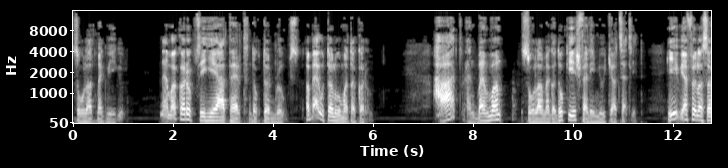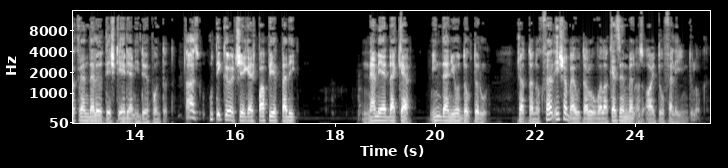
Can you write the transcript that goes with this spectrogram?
szólalt meg végül. Nem akarok pszichiátert, Dr. Brooks. A beutalómat akarom. Hát, rendben van, szólal meg a doki, és felém nyújtja a cetlit. Hívja föl a szakrendelőt, és kérjen időpontot. Az úti költséges papírt pedig... Nem érdekel. Minden jó, doktor úr. Csattanok fel, és a beutalóval a kezemben az ajtó felé indulok.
